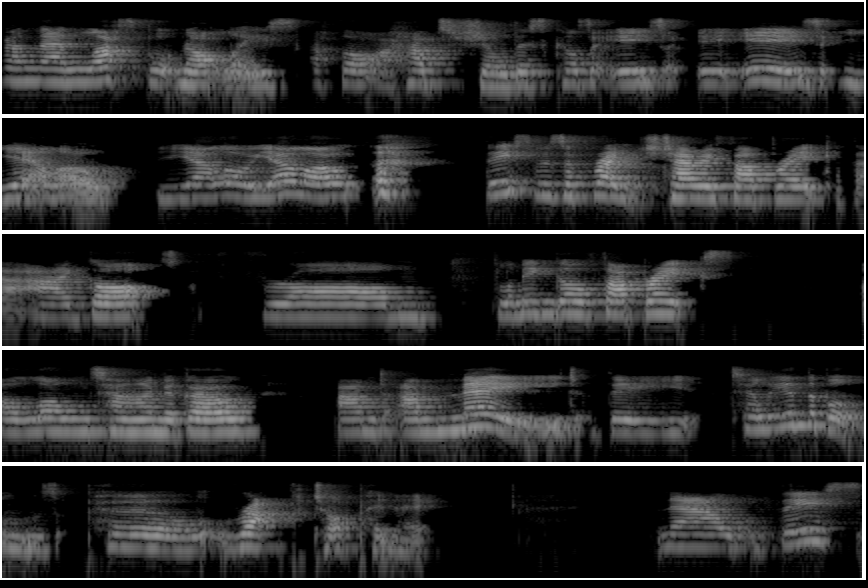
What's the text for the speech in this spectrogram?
And then last but not least, I thought I had to show this because it is it is yellow, yellow, yellow. this was a French terry fabric that I got from Flamingo Fabrics a long time ago. And I made the Tilly and the Buttons pearl wrap top in it. Now, this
